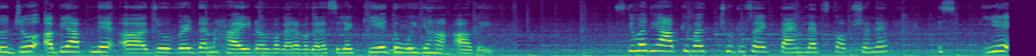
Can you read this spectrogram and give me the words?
तो जो अभी आपने जो वेड एंड हाइट और वगैरह वगैरह सिलेक्ट किए तो वो यहाँ आ गई। इसके बाद यहाँ आपके पास छोटू सा एक टाइम लैप्स का ऑप्शन है। इस, ये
